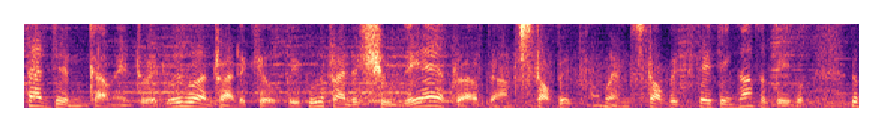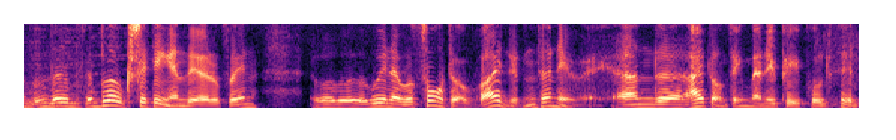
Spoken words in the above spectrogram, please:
that didn't come into it. We weren't trying to kill people. We were trying to shoot the aircraft down, stop it coming, stop it hitting other people. The, the, the bloke sitting in the airplane, uh, we never thought of. I didn't anyway. And uh, I don't think many people did.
